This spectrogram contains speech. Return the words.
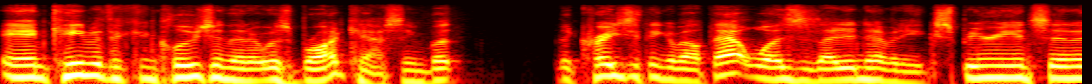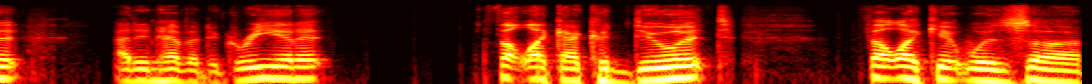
and came to the conclusion that it was broadcasting. But the crazy thing about that was is I didn't have any experience in it. I didn't have a degree in it. Felt like I could do it. Felt like it was uh,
